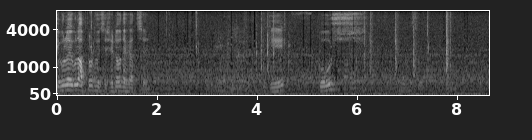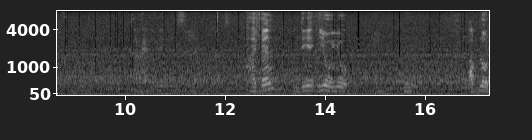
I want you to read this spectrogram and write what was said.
এগুলো এগুলো আপলোড হয়েছে, সেটাও দেখাচ্ছে। গেট পুশ হাইফেন দিয়ে ইউ ইউ আপলোড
